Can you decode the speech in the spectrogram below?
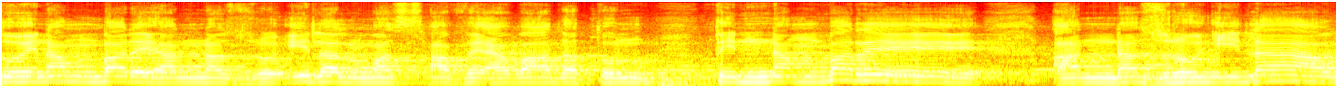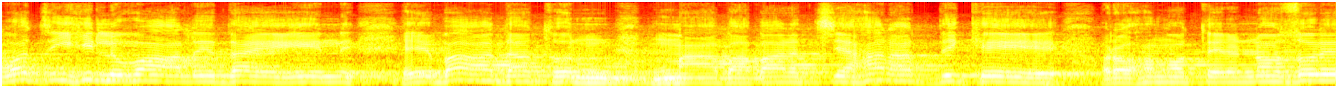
দুই নম্বরে আন নাজরু ইলাল মাসহাফে এবাদাতুন তিন নম্বরে আন নাজরু ইলা ওয়াজহিল ওয়ালিদাইন এবাদাতুন মা বাবার চেহারার দিকে রহমতের নজরে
